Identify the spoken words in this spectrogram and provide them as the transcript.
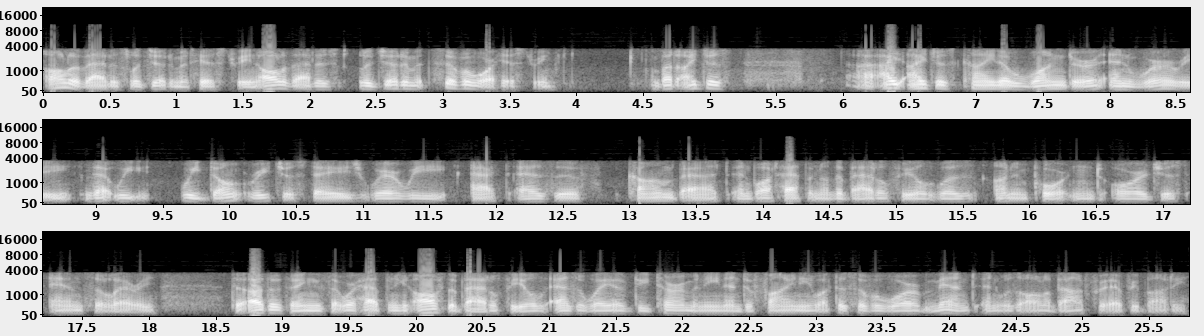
all of that is legitimate history, and all of that is legitimate Civil War history. But I just I, I just kind of wonder and worry that we we don't reach a stage where we act as if combat and what happened on the battlefield was unimportant or just ancillary to other things that were happening off the battlefield as a way of determining and defining what the Civil War meant and was all about for everybody.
